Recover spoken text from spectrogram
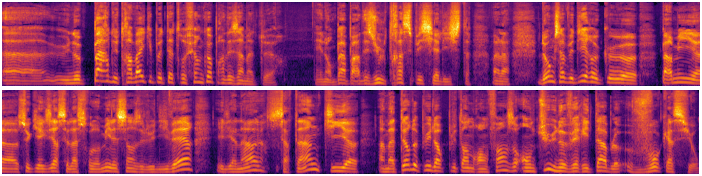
euh, une part du travail qui peut être fait encore par des amateurs et non pas par des ultra spécialistes. Voilà. Donc ça veut dire que euh, parmi euh, ceux qui exercent l'astronomie, les sciences de l'univers, il y en a certains qui, euh, amateurs depuis leur plus tendre enfance, ont eu une véritable vocation.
